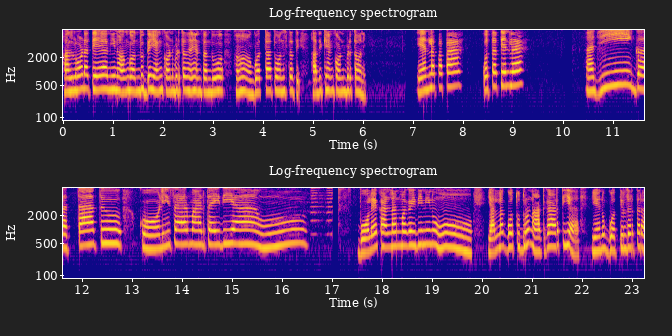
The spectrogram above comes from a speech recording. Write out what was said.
ಅಲ್ಲಿ ನೋಡತ್ತೆ, ನೀನು ಹಂಗ ಅಂದದ್ದೆ ಹೆಂಗ್ ಕೊಂಡ್ಬಿಡ್ತಾನೆ ಅಂತಂದು. ಹಾ ಗೊತ್ತಾತು ಅನಿಸ್ತತಿ. ಅದಕ್ಕೆ ಹೆಂಗ್ ಕೊಂಡ್ಬಿಡ್ತಾವನಿ. ಏನ್ಲ ಪಾಪ? ಗೊತ್ತಾತೇನ್ಲ? ಅಜಿ, ಗೊತ್ತಾತು. ಕೋಳಿ ಸಾರ್ ಬೋಲೆ ಕಳ್ಳನ್ ಮಗ ಇದಿ ನೀನು. ಎಲ್ಲ ಗೊತ್ತಿದ್ರು ನಾಟಕ ಆಡ್ತೀಯ? ಏನು ಗೊತ್ತಿಲ್ದಿರ್ತಾರ?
